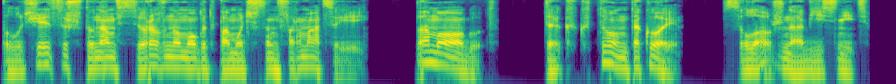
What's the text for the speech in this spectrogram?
Получается, что нам все равно могут помочь с информацией. Помогут. Так кто он такой? Сложно объяснить.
